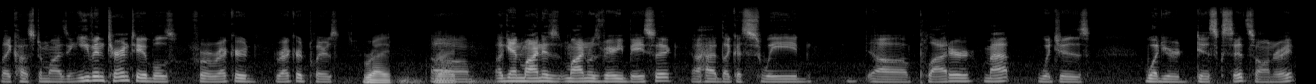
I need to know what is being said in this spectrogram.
like customizing even turntables for record record players Right. Right. Um, again, mine is mine was very basic. I had like a suede uh, platter mat, which is what your disc sits on, right?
